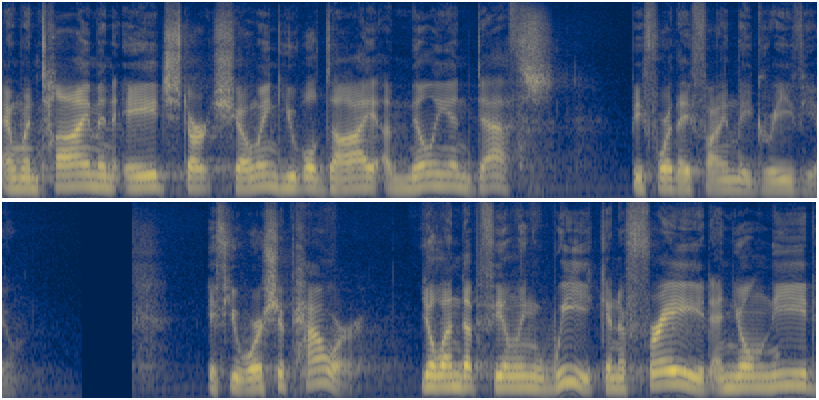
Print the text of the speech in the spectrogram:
And when time and age start showing, you will die a million deaths before they finally grieve you. If you worship power, you'll end up feeling weak and afraid, and you'll need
